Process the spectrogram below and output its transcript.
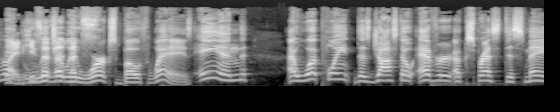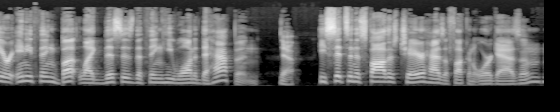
Right. He said that, literally works both ways. And at what point does Josto ever express dismay or anything but like this is the thing he wanted to happen? Yeah. He sits in his father's chair, has a fucking orgasm.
